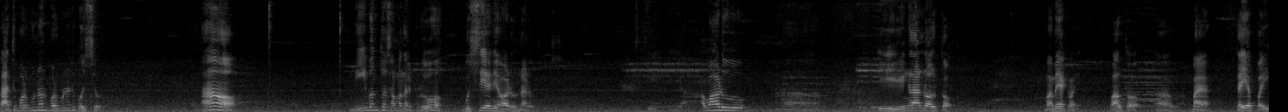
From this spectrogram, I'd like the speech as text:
రాత్రి పడుకున్నాను పడుకున్నట్టుకు వచ్చేవాడు నియమంతో సంబంధం ఇప్పుడు బుస్సి అనేవాడు ఉన్నాడు. వాడు ఈ ఇంగ్లాండ్ వాళ్ళతో మమేకమై వాళ్ళతో టైఅప్ అయి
